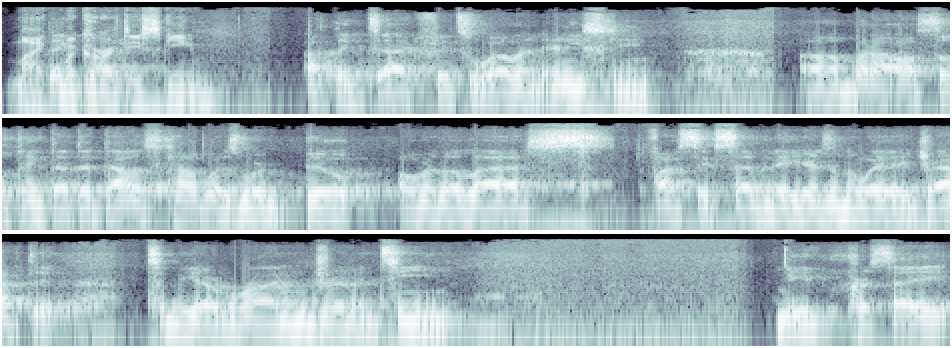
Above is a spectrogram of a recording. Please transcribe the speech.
Mike McCarthy's Dak, scheme? I think Dak fits well in any scheme, um, but I also think that the Dallas Cowboys were built over the last five, six, seven, eight years in the way they drafted to be a run-driven team. Me per se,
